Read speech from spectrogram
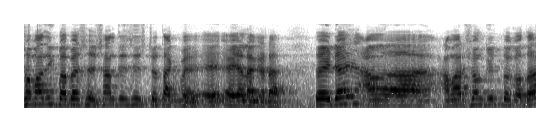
সামাজিকভাবে সে শান্তি সৃষ্টি থাকবে এই এলাকাটা। তো এটাই আমার সংক্ষিপ্ত কথা।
